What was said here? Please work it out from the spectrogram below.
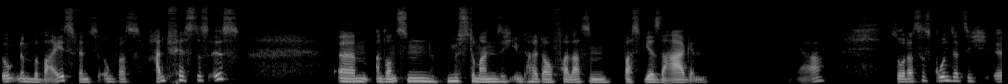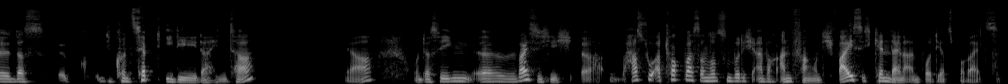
irgendeinem Beweis, wenn es irgendwas Handfestes ist. Ähm, ansonsten müsste man sich eben halt darauf verlassen, was wir sagen. Ja. So, das ist grundsätzlich äh, das, äh, die Konzeptidee dahinter. Ja, und deswegen äh, weiß ich nicht. Äh, hast du ad hoc was? Ansonsten würde ich einfach anfangen. Und ich weiß, ich kenne deine Antwort jetzt bereits.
